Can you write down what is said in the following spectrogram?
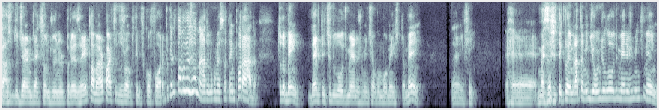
Caso do Jaron Jackson Jr., por exemplo, a maior parte dos jogos que ele ficou fora é porque ele estava lesionado no começo da temporada. Tudo bem, deve ter tido load management em algum momento também, né? enfim. É, mas a gente tem que lembrar também de onde o load management vem,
